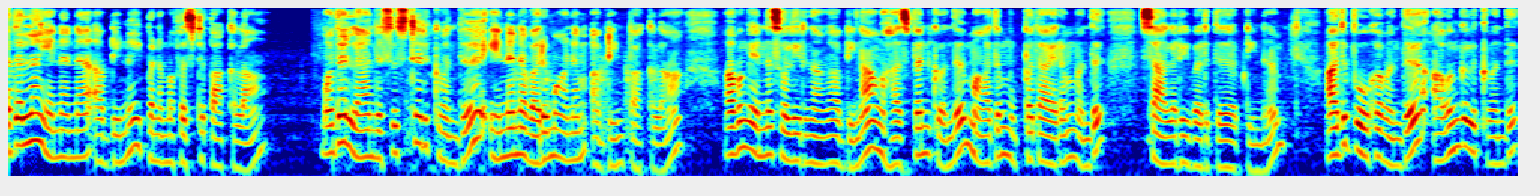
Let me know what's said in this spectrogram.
அதெல்லாம் என்னென்ன அப்படின்னு இப்போ நம்ம ஃபஸ்ட்டு பார்க்கலாம். முதல்ல அந்த சிஸ்டருக்கு வந்து என்னென்ன வருமானம் அப்படின்னு பார்க்கலாம். அவங்க என்ன சொல்லியிருந்தாங்க அப்படின்னா அவங்க ஹஸ்பண்ட்க்கு வந்து மாதம் முப்பதாயிரம் வந்து சேலரி வருது அப்படின்னு. அது போக வந்து அவங்களுக்கு வந்து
